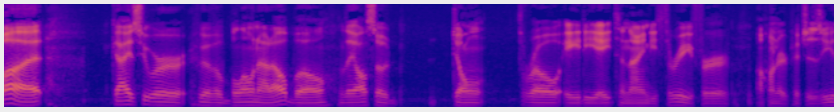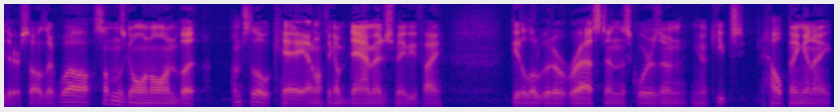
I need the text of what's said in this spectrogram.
But guys who are who have a blown out elbow, they also don't throw 88 to 93 for 100 pitches either. So I was like, well, something's going on, but I'm still okay. I don't think I'm damaged. Maybe if I get a little bit of rest and this cortisone, you know, keeps helping and I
